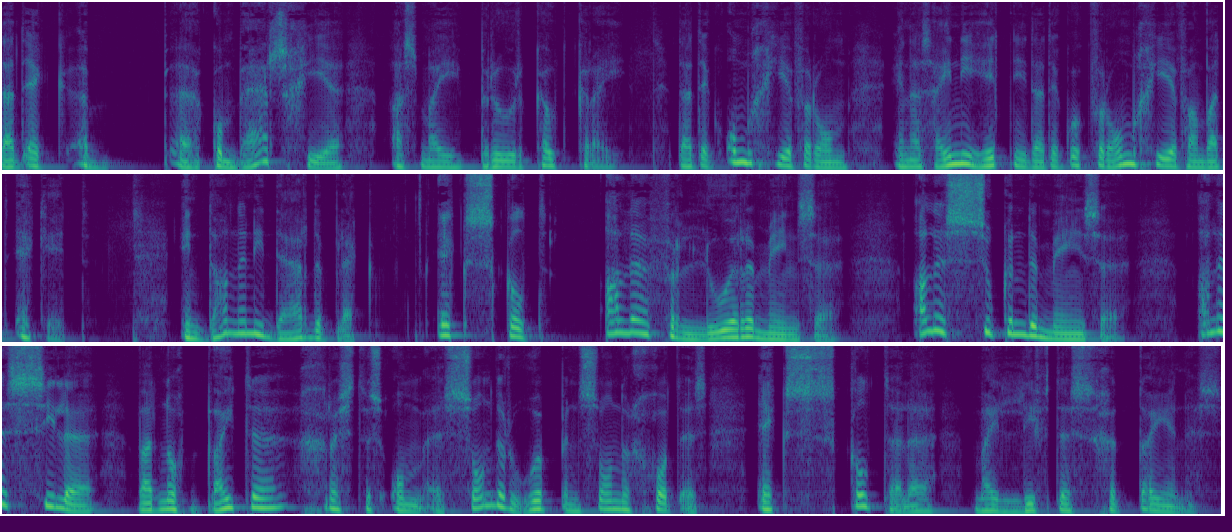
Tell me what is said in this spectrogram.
dat ek 'n kombers gee as my broer koud kry, dat ek omgee vir hom en as hy nie het nie dat ek ook vir hom gee van wat ek het. En dan in die derde plek, ek skuld alle verlore mense, alle soekende mense, alle siele wat nog buite Christus om is, sonder hoop en sonder God is, ek skuld hulle my liefdesgetuienis.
